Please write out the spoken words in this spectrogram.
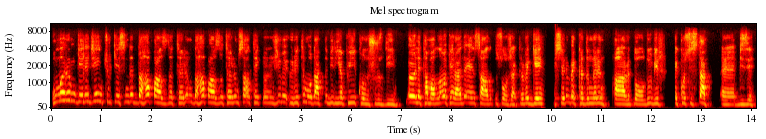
umarım geleceğin Türkiye'sinde daha fazla tarım, daha fazla tarımsal teknoloji ve üretim odaklı bir yapıyı konuşuruz diyeyim. Öyle tamamlamak herhalde en sağlıklısı olacaktır ve gençlerin ve kadınların ağırlıklı olduğu bir ekosistem e, bizi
